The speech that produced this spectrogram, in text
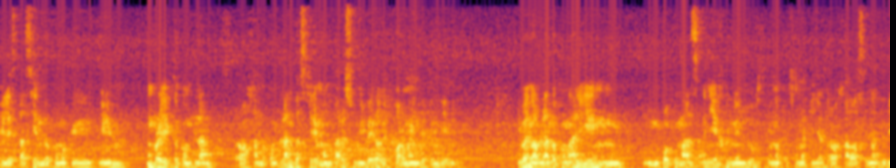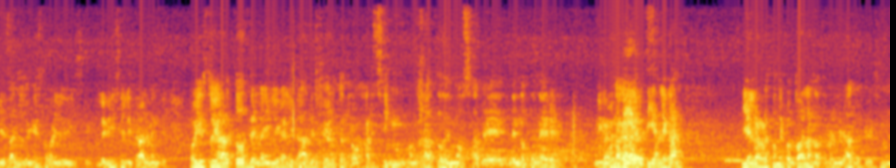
él está haciendo como que em, un proyecto con plantas trabajando con plantas, quiere montar su vivero de forma independiente. Y bueno, hablando con alguien un poco más añejo en la industria, una persona que ya ha trabajado hace más de 10 años en esto, le dice, le dice literalmente, oye, estoy harto de la ilegalidad, estoy harto de trabajar sin un contrato, de no saber, de no tener ninguna garantía legal. Y él le responde con toda la naturalidad, lo que decimos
